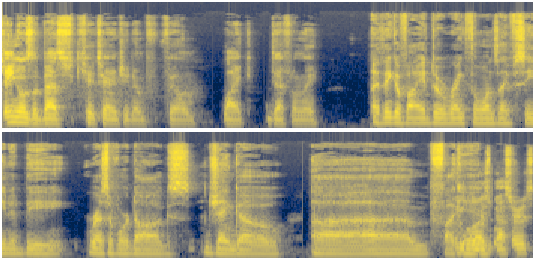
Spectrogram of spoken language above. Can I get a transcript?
Django's the best Tarantino film. Like definitely. I think if I had to rank the ones I've seen, it'd be Reservoir Dogs, Django, um, fucking Inglourious Basterds.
